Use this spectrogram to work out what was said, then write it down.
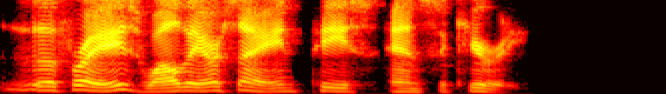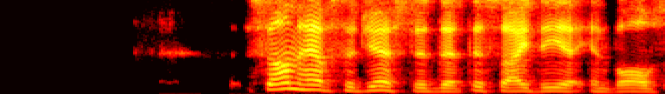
the phrase, while they are saying peace and security. Some have suggested that this idea involves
